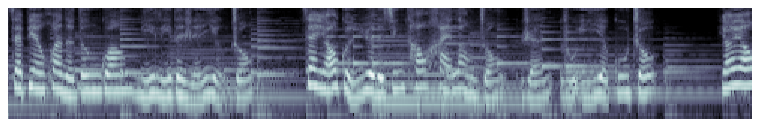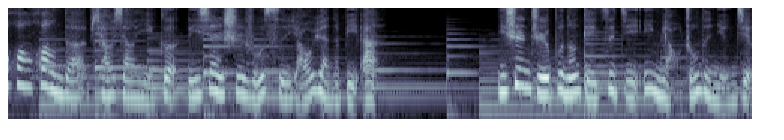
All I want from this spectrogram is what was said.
在变幻的灯光、迷离的人影中，在摇滚乐的惊涛骇浪中，人如一叶孤舟。摇摇晃晃地飘向一个离现实如此遥远的彼岸，你甚至不能给自己一秒钟的宁静，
